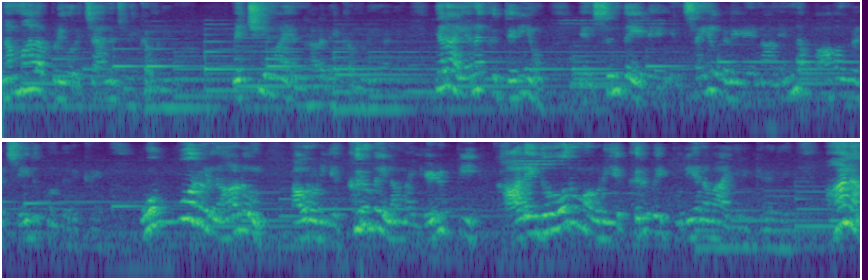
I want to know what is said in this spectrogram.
நம்மால அப்படி ஒரு சேலஞ்ச் வைக்க முடியுமா? நிச்சயமா என்னால வைக்க முடியாது. ஏன்னா எனக்கு தெரியும் என் சிந்தையிலே என் செயல்களிலே நான் என்ன பாவங்கள் செய்து கொண்டிருக்கிறேன். ஒவ்வொரு நாளும் அவருடைய கிருபை நம்மை எழுப்பி காலைதோறும் அவருடைய கிருபை புதியனவாய் இருக்கிறது. ஆனா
